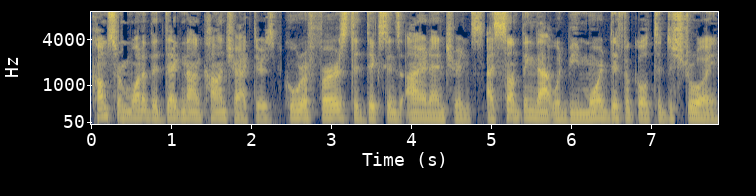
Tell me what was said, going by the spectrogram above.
comes from one of the Degnon contractors who refers to Dixon's iron entrance as something that would be more difficult to destroy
